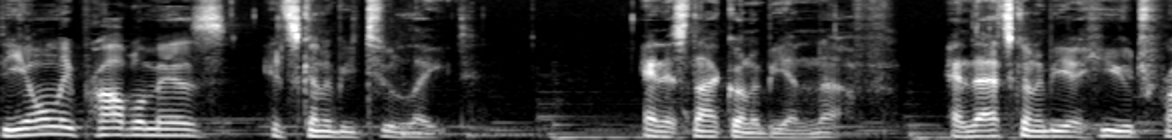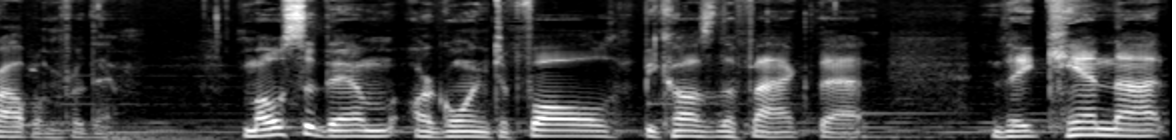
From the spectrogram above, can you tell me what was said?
The only problem is it's going to be too late, and it's not going to be enough. And that's going to be a huge problem for them. Most of them are going to fall because of the fact that they cannot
